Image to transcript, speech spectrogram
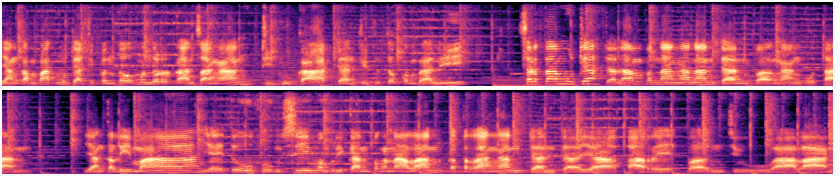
Yang keempat, mudah dibentuk menurut rancangan, dibuka dan ditutup kembali, serta mudah dalam penanganan dan pengangkutan. Yang kelima yaitu fungsi memberikan pengenalan, keterangan, dan daya tarik penjualan.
